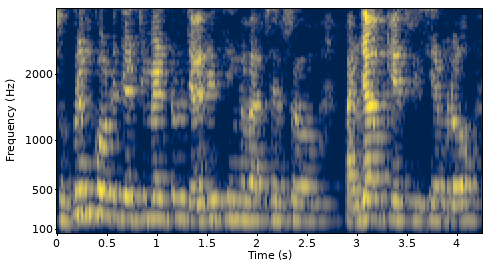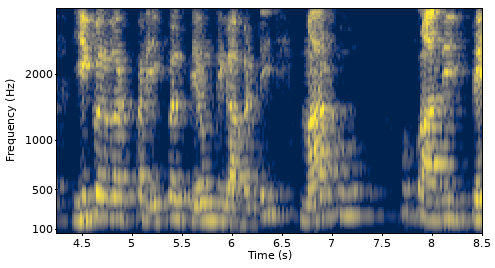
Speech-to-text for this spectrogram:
supreme court judgement Jagdish Singh versus Punjab case విషయంలో equal work for equal pay ఉంది కాబట్టి మాకు అది పే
